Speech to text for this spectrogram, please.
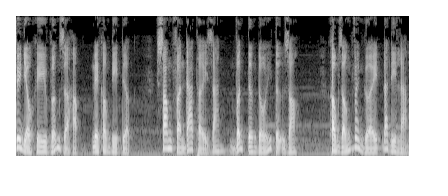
Tuy nhiều khi vướng giờ học Nên không đi được, song phần đa thời gian Vẫn tương đối tự do. Không giống với người đã đi làm.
